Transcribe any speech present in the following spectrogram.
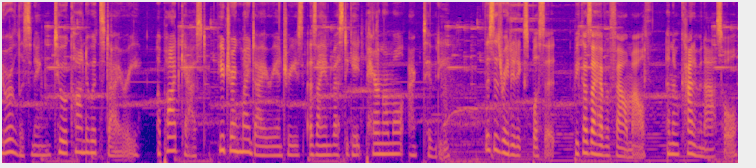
You're listening to A Conduit's Diary, a podcast featuring my diary entries as I investigate paranormal activity. This is rated explicit because I have a foul mouth and I'm kind of an asshole.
